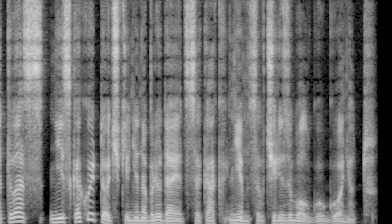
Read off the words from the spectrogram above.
от вас ни с какой точки не наблюдается, как немцев через Волгу гонят.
